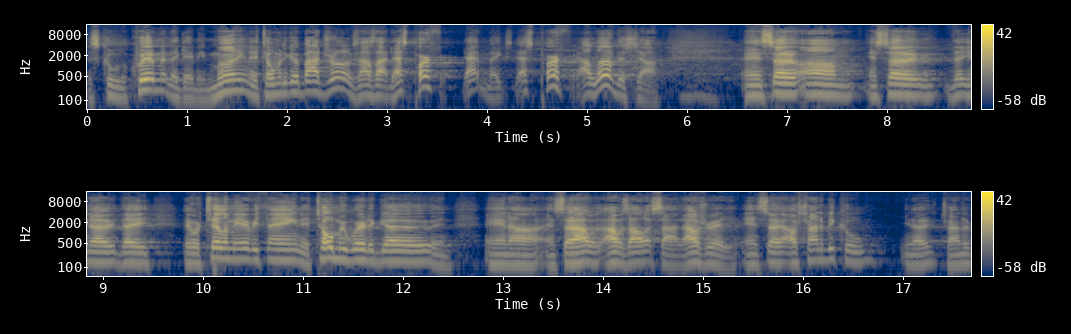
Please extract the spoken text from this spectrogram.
this cool equipment. They gave me money and they told me to go buy drugs. And I was like, that's perfect. That makes, that's perfect. I love this job. And so, um, and so, the, you know, they, they were telling me everything. They told me where to go. And, and, uh, and so I was, I was all excited. I was ready. And so I was trying to be cool, you know, trying to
